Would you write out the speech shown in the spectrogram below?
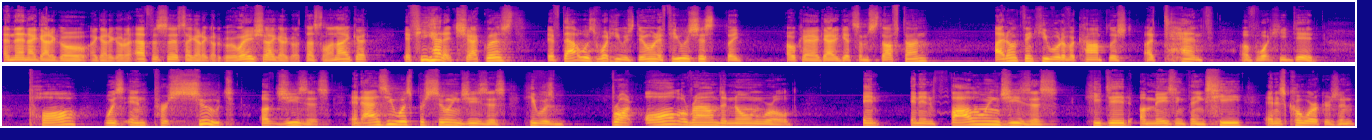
And then I got to go, I got to go to Ephesus. I got to go to Galatia. I got to go to Thessalonica. If he had a checklist, if that was what he was doing, if he was just like, okay, I got to get some stuff done, I don't think he would have accomplished a tenth of what he did. Paul was in pursuit of Jesus. And as he was pursuing Jesus, he was brought all around the known world. And, And in following Jesus, he did amazing things. He and his coworkers, and,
